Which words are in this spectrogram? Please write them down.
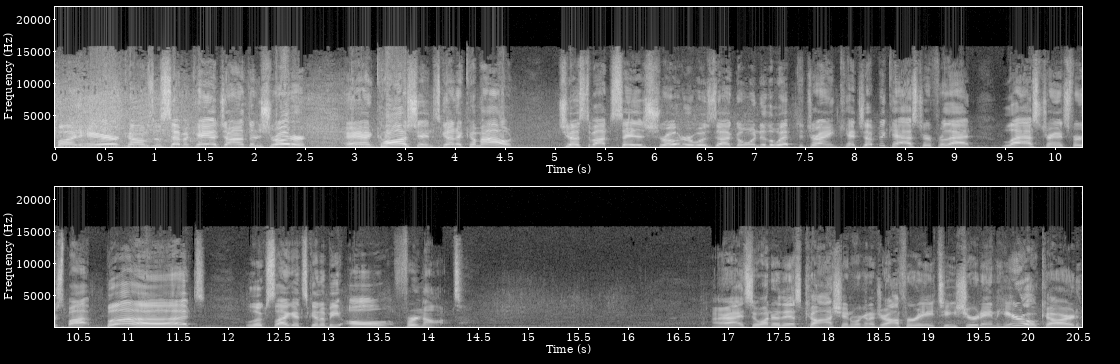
But here comes the 7K of Jonathan Schroeder, and caution's going to come out. Just about to say that Schroeder was uh, going to the whip to try and catch up to Castor for that last transfer spot, but looks like it's going to be all for naught. All right, so under this caution, we're going to draw for a t shirt and hero card.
